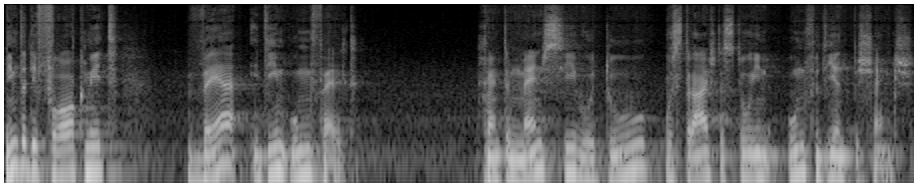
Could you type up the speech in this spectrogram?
Nimm dir die Frage mit, wer in deinem Umfeld könnte ein Mensch sein, wo du, wo es dreist, dass du ihn unverdient beschenkst.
